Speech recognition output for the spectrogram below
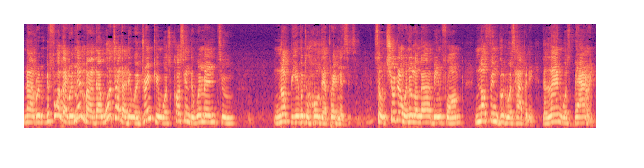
Now, re- before that, remember that water that they were drinking was causing the women to not be able to hold their pregnancies. So children were no longer being formed. Nothing good was happening. The land was barren.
